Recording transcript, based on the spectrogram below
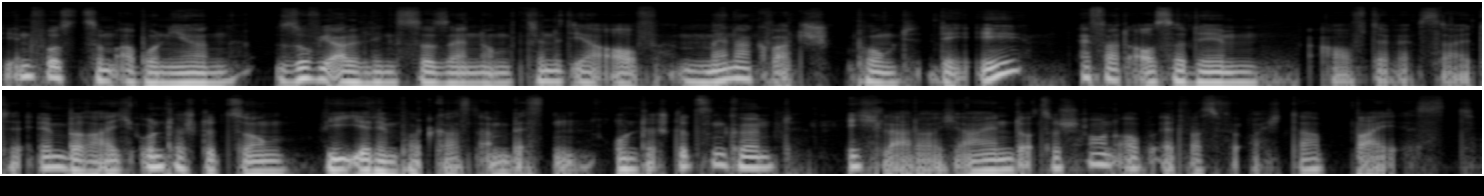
Die Infos zum Abonnieren sowie alle Links zur Sendung findet ihr auf männerquatsch.de. Erfahrt außerdem auf der Webseite im Bereich Unterstützung, wie ihr den Podcast am besten unterstützen könnt. Ich lade euch ein, dort zu schauen, ob etwas für euch dabei ist.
